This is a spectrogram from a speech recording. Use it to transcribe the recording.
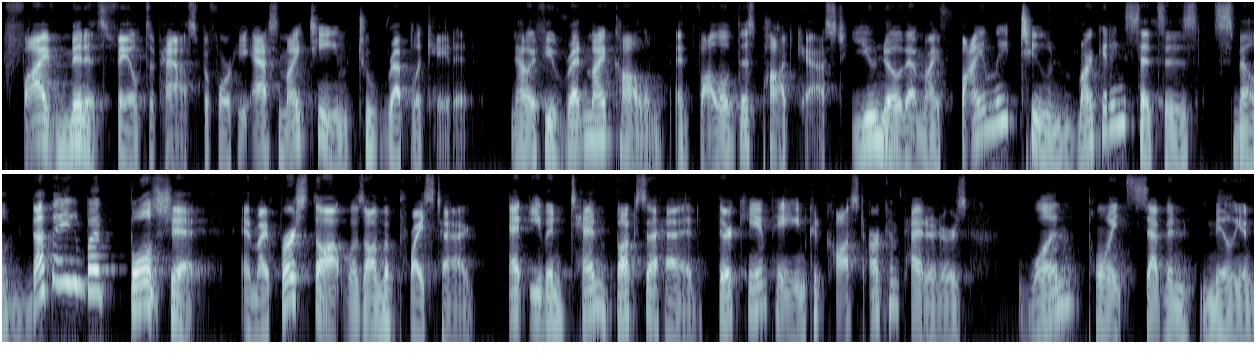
five minutes failed to pass before he asked my team to replicate it. Now, if you've read my column and followed this podcast, you know that my finely tuned marketing senses smelled nothing but bullshit. And my first thought was on the price tag. At even 10 bucks a head, their campaign could cost our competitors $1.7 million.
